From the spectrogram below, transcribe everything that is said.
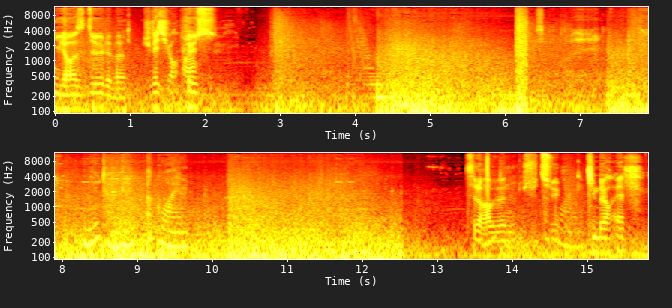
Il en reste deux là-bas. Je vais sur. Plus. C'est le Raven, je suis dessus. Timber F.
